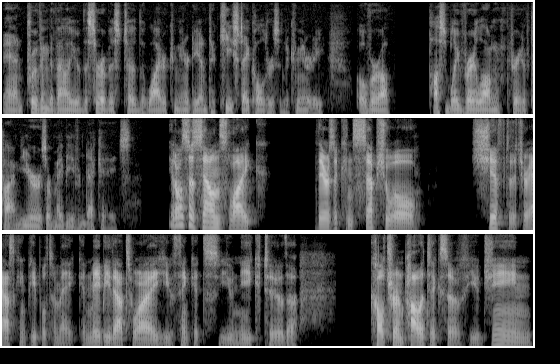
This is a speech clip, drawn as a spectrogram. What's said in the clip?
and proving the value of the service to the wider community and to key stakeholders in the community over a possibly very long period of time, years or maybe even decades. It also sounds like there's a conceptual shift that you're asking people to make. And maybe that's why you think it's unique to the culture and politics of Eugene,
